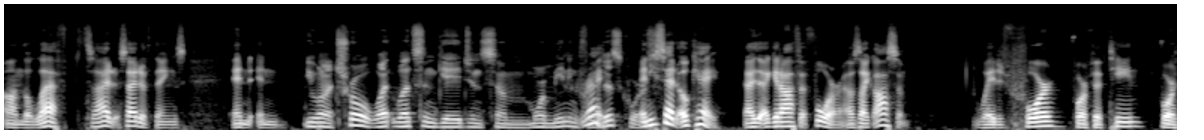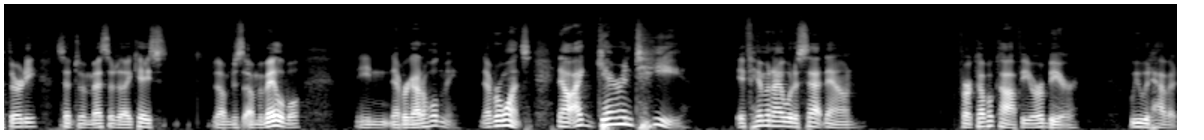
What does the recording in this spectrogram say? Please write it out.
on the left side side of things, and and You want to troll? What? Let's engage in some more meaningful right. discourse. And he said, okay. I, I get off at four. I was like, awesome. Waited for four, four fifteen, four thirty. Sent him a message like, hey, I'm just I'm available. He never got a hold of me. Never once. Now I guarantee, if him and I would have sat down for a cup of coffee or a beer, we would have a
